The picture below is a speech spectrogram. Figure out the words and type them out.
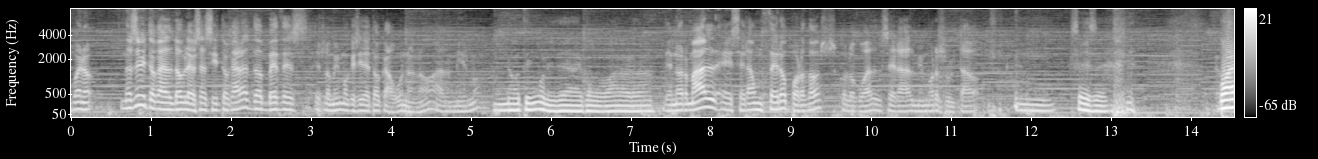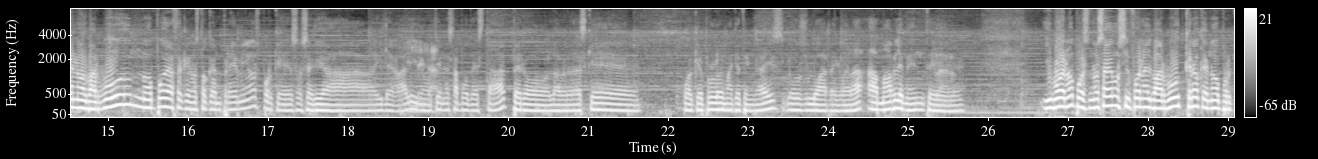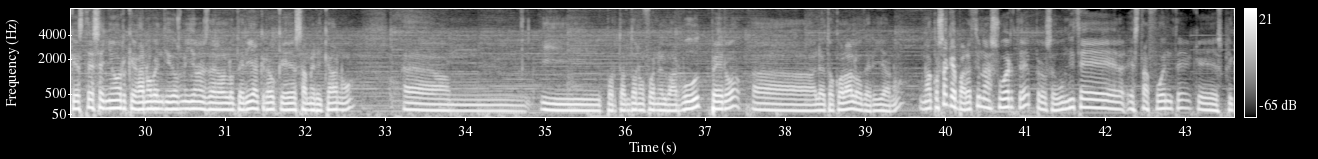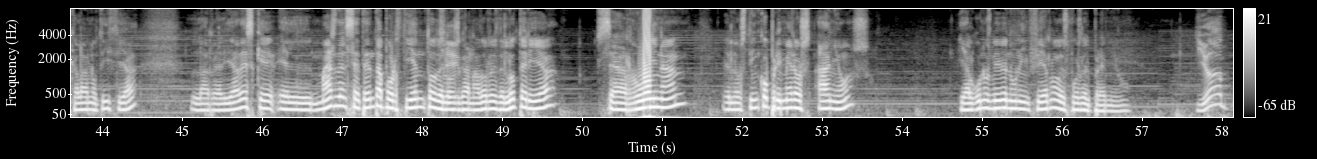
bueno, no sé si tocar el doble, o sea, si tocara dos veces es lo mismo que si le toca uno, ¿no? Al mismo. No tengo ni idea de cómo va, la verdad. De normal eh, será un 0 por 2, con lo cual será el mismo resultado. Mm, sí, sí. Bueno, el Barbú no puede hacer que nos toquen premios porque eso sería ilegal, y no tiene esa potestad, pero la verdad es que cualquier problema que tengáis os lo arreglará amablemente. Claro. Y bueno, pues no sabemos si fue en el Barbut, creo que no, porque este señor que ganó 22 millones de la lotería creo que es americano. Em, y por tanto no fue en el Barbut, pero ah, le tocó la lotería, ¿no? Una cosa que parece una suerte, pero según dice esta fuente que explica la noticia, la realidad es que el más del 70% de Sí. los ganadores de lotería se arruinan en los cinco primeros años y algunos viven un infierno después del premio. Yo,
